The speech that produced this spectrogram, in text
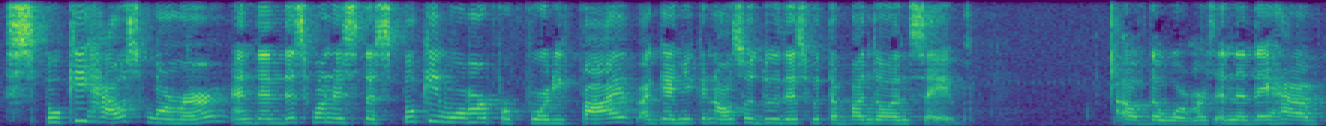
Spooky House Warmer, and then this one is the Spooky Warmer for 45 Again, you can also do this with the bundle and save of the warmers. And then they have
